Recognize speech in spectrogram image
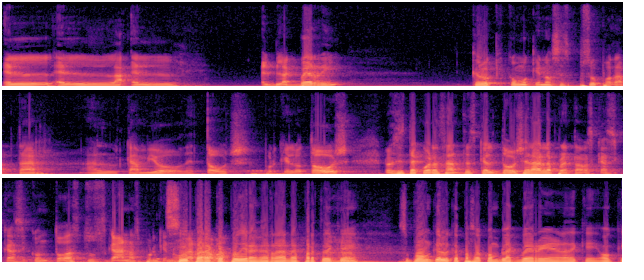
el, el, la- el, el BlackBerry creo que como que no se supo adaptar al cambio de touch. Porque lo touch, no sé si te acuerdas antes que el touch era, le apretabas casi casi con todas tus ganas porque no sí, para que pudiera agarrar, aparte de que supongo que lo que pasó con BlackBerry era de que, ok,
